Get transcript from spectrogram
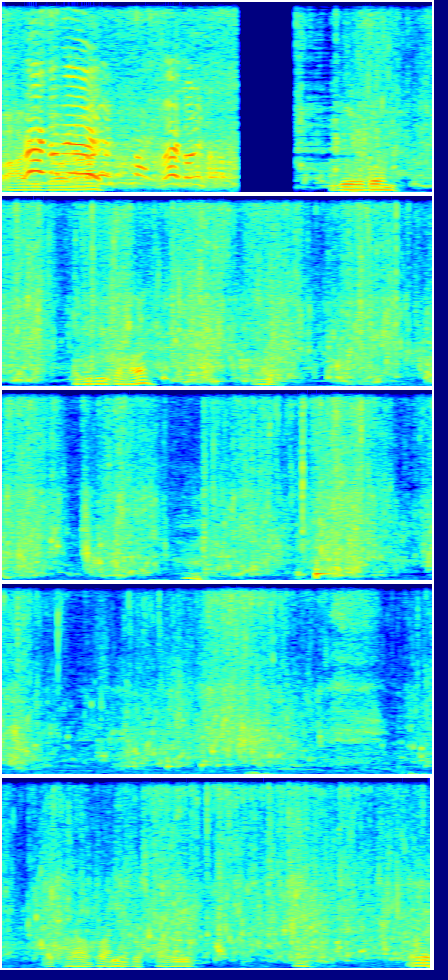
পাহাড়ি ঝর্ণা দুর্গম গিরি পাহাড়। পানি তবে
